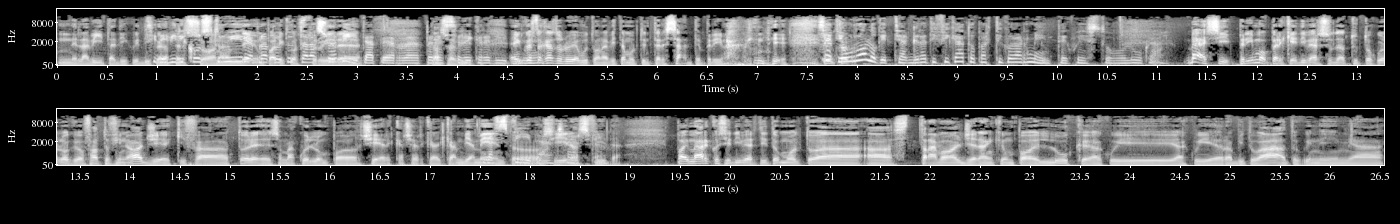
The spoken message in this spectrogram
nella vita di, di Sì, quella devi persona. ricostruire devi proprio tutta la sua ricostruire vita per- per essere vita. credibile. E in questo caso lui ha avuto una vita molto interessante prima. Quindi, Senti, è un ruolo che ti ha gratificato particolarmente questo, Luca? Beh sì, primo perché è diverso da tutto quello che ho fatto fino ad oggi e chi fa attore insomma quello un po' cerca, cerca il cambiamento, La sfida, sì, certo. la sfida. Poi Marco si è divertito molto a, a stravolgere anche un po' il look a cui, a cui ero abituato, quindi mi ha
